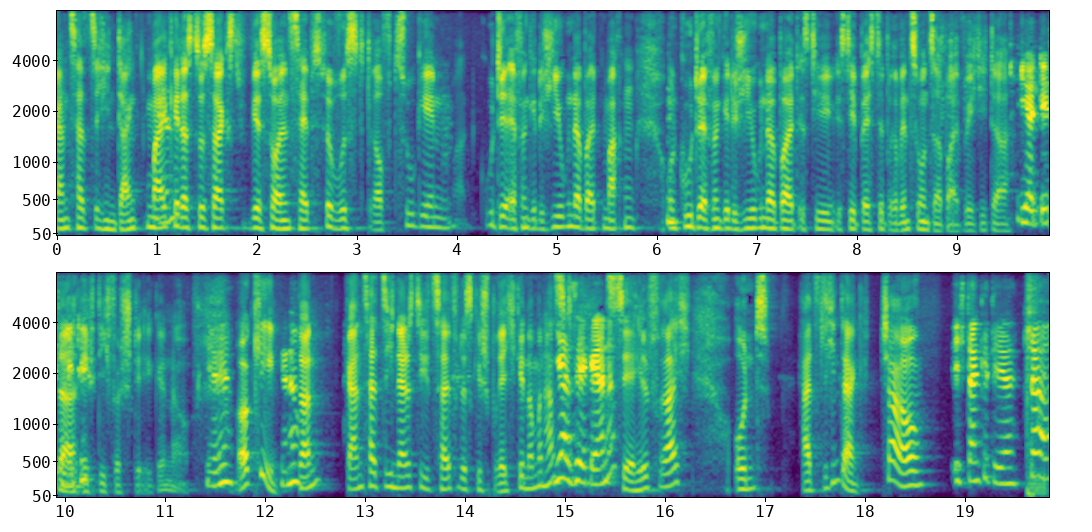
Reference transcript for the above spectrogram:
Ganz herzlichen Dank, Maike, ja. dass du sagst, wir sollen selbstbewusst darauf zugehen, gute evangelische Jugendarbeit machen. Und mhm. gute evangelische Jugendarbeit ist die, ist die beste Präventionsarbeit, wenn ich dich da, ja, da richtig verstehe. Genau. Ja, okay, genau. dann ganz herzlichen Dank, dass du die Zeit für das Gespräch genommen hast. Ja, sehr gerne. Sehr hilfreich. Und herzlichen Dank. Ciao. Ich danke dir. Ciao.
